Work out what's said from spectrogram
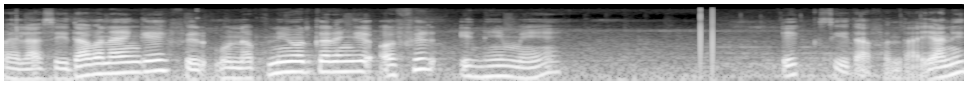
पहला सीधा बनाएँगे, फिर उन अपनी ओर करेंगे और फिर इन्हीं में एक सीधा फंदा, यानी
